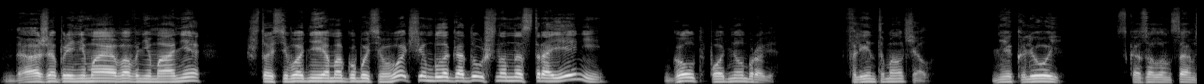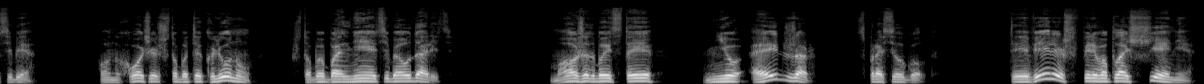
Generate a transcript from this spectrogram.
Даже принимая во внимание, что сегодня я могу быть в очень благодушном настроении, Голд поднял брови. Флинт молчал. Не клюй, сказал он сам себе. Он хочет, чтобы ты клюнул, чтобы больнее тебя ударить. Может быть, ты New Ager? спросил Голд. Ты веришь в перевоплощение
